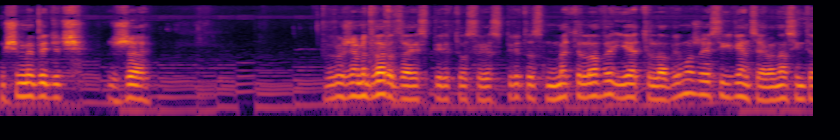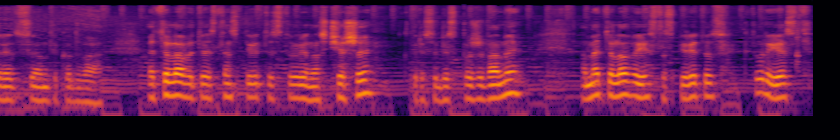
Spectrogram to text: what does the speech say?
musimy wiedzieć, że Wyróżniamy dwa rodzaje spirytusu. Jest spirytus metylowy i etylowy. Może jest ich więcej, ale nas interesują tylko dwa. Etylowy to jest ten spirytus, który nas cieszy, który sobie spożywamy, a metylowy jest to spirytus, który jest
